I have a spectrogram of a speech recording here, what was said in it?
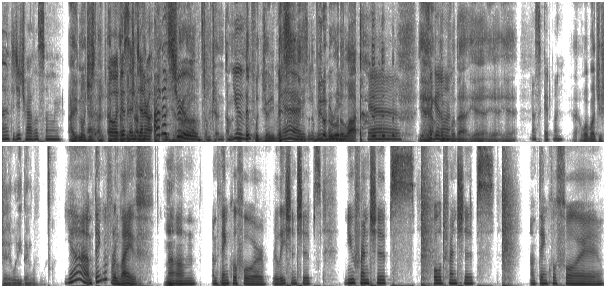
Uh, did you travel somewhere? I know, just I, Oh, I've- I've just in general. Ah, I've that's in general. true. I'm, I'm, I'm, I'm You've- thankful for Journey Mercies. you've I've been been on the road a lot. Yeah, Yeah, That's a I'm thankful one. for that. Yeah, yeah, yeah, that's a good one. Yeah. What about you, Sade? What are you thankful for? Yeah, I'm thankful for life. Mm. Um, I'm thankful for relationships, new friendships, old friendships. I'm thankful for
